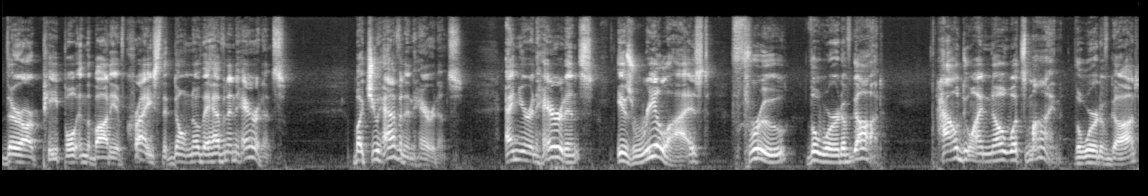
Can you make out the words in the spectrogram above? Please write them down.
there are people in the body of Christ that don't know they have an inheritance. But you have an inheritance. And your inheritance is realized through the Word of God. How do I know what's mine? The Word of God.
